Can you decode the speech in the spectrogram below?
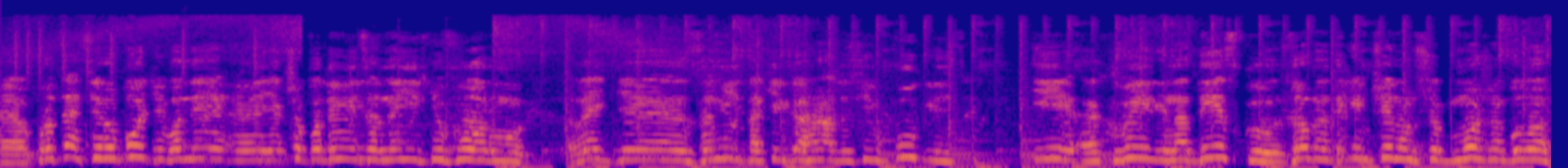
Е, в процесі роботи вони, е, якщо подивитися на їхню форму, ледь е, замітна кілька градусів пуклість. І хвилі на диску зроблені таким чином, щоб можна було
